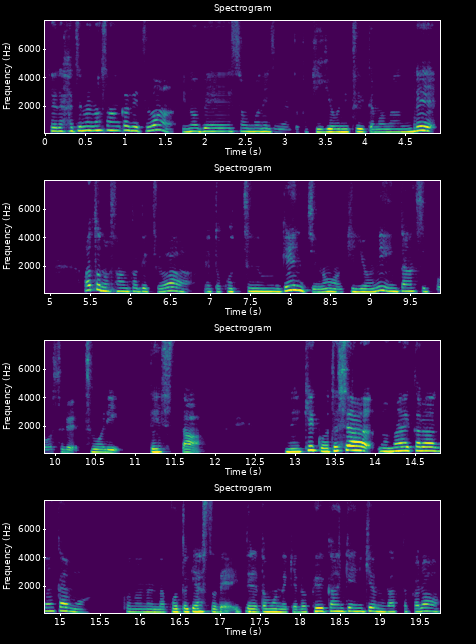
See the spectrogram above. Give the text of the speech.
それで初めの3ヶ月はイノベーションマネジメントと起業について学んであとの3ヶ月は、えっと、こっちの現地の企業にインターンシップをするつもりでした。ね、結構私はまあ前から何回もこのなんだポッドキャストで言ってると思うんだけど空間系に興味があったから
